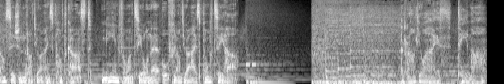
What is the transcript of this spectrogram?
Das ist ein Radio 1 Podcast. Mehr Informationen auf radio1.ch. Radio 1 Thema.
